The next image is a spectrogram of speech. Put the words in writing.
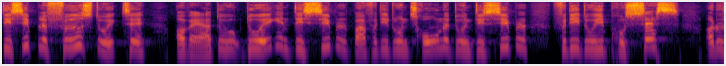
Disciple fødes du ikke til at være. Du, du er ikke en disciple, bare fordi du er en troende. Du er en disciple, fordi du er i proces, og du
